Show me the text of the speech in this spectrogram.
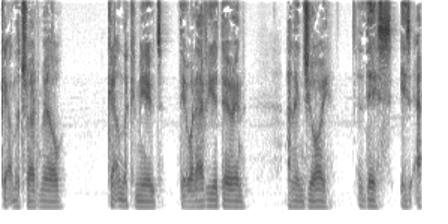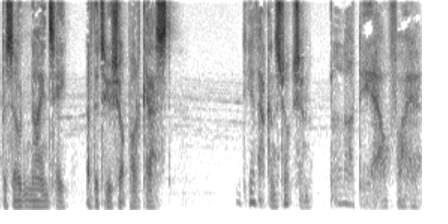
get on the treadmill, get on the commute, do whatever you're doing, and enjoy. This is episode 90 of the Two Shot Podcast. Do you hear that construction? Bloody hellfire.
